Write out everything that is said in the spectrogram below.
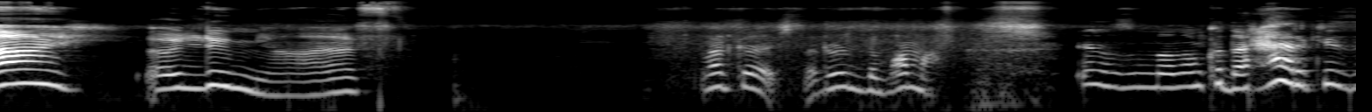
Ay öldüm ya. Arkadaşlar öldüm ama en azından o kadar herkes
